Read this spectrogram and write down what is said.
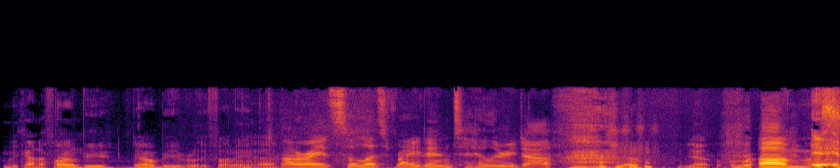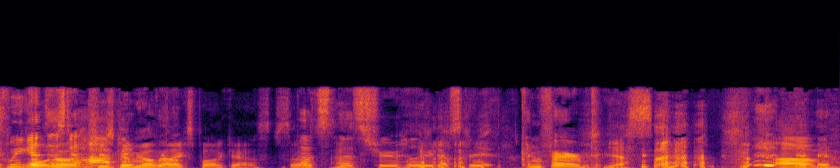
It'd be kind of fun. That fun. would be that would be really funny. yeah. All right, so let's write into Hilary Duff. yeah. Um. I- if we get well, this no, to happen, she's gonna be on the Ro- next podcast. So That's that's true. Hilary Duff's gonna confirmed. Yes. um,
